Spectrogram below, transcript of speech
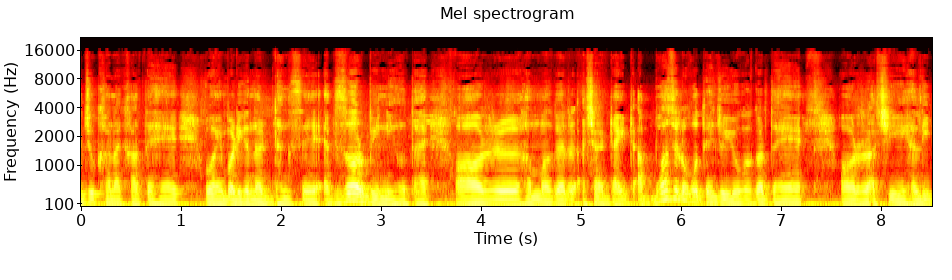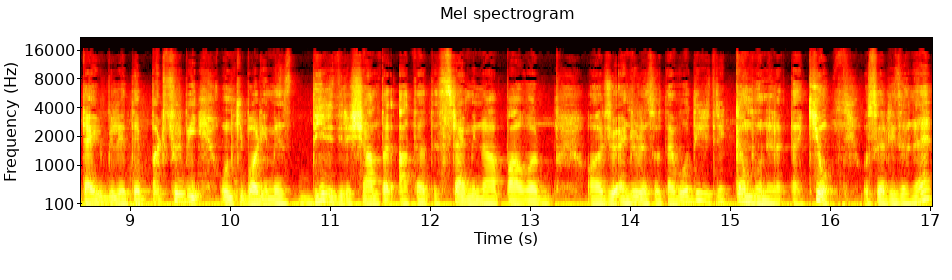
जो खाना खाते हैं, वो हमारी बॉडी के अंदर ढंग से एब्जॉर्ब भी नहीं होता है। और हम अगर अच्छा डाइट अब बहुत से लोग होते हैं जो योगा करते हैं और अच्छी हेल्दी डाइट भी लेते हैं बट फिर भी उनकी बॉडी में धीरे धीरे शाम तक आते आते स्टेमिना पावर और जो एंड्योरेंस होता है, वो धीरे धीरे कम होने लगता है। क्यों? उसका रीज़न है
